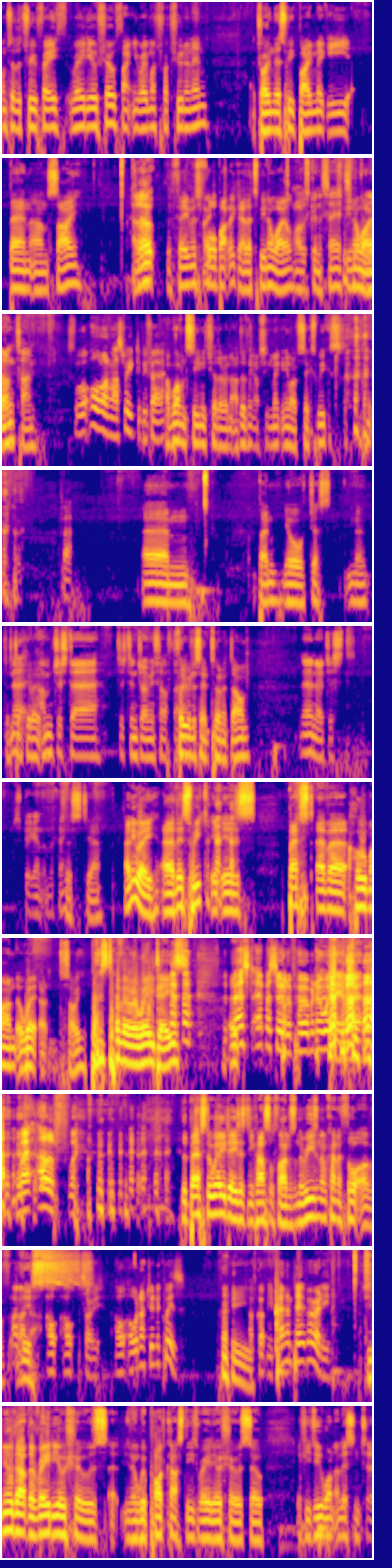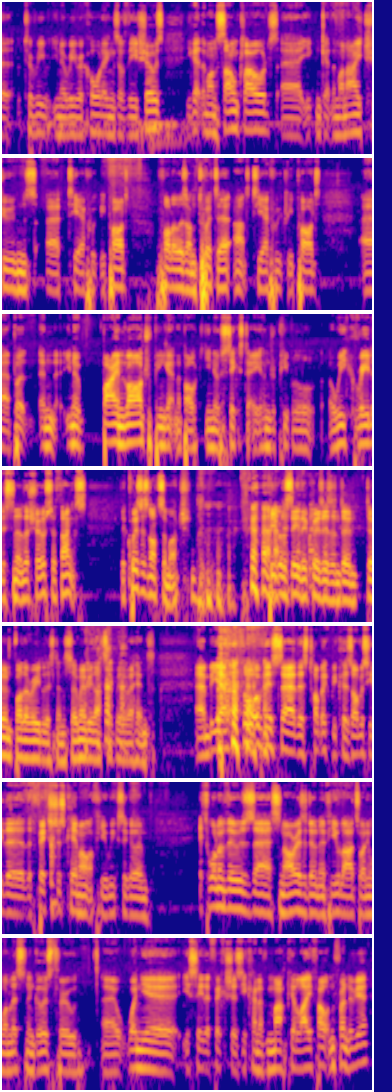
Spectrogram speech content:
Welcome to the True Faith Radio Show. Thank you very much for tuning in. Uh, Joined this week by Mickey, Ben, and Cy. Hello. The famous four back together. It's been a while. I was going to say it's been been a a while. long time. We were all on last week, to be fair. I haven't seen each other, and I don't think I've seen Mickey in about six weeks. Fair. um, Ben, you're just you know No. I'm just uh, just enjoying myself. thought you were just saying turn it down. No, no, just speaking of the thing. Just yeah. Anyway, uh, this week it is best ever home and away. Uh, sorry, best ever away days. The best episode of Home and Away, where, where Alf. The best away days as Newcastle fans, and the reason I've kind of thought of hang on, this. oh, oh, sorry. Oh, oh, we're not doing a quiz. I've got my pen and paper ready. Do you know that the radio shows, uh, you know, we podcast these radio shows, so if you do want to listen to to re, you know re-recordings of these shows, you get them on SoundCloud, uh, you can get them on iTunes, uh, TF Weekly Pod. Follow us on Twitter at TF Weekly Pod. Uh, but and you know, by and large, we've been getting about you know six to eight hundred people a week re-listening to the show. So thanks. The quiz is not so much. people see the quizzes and don't don't bother re-listening. So maybe that's a bit of a hint. Um, but yeah, I thought of this uh, this topic because obviously the the fixtures came out a few weeks ago, and it's one of those uh, scenarios. I don't know if you lads or anyone listening goes through uh, when you you see the fixtures, you kind of map your life out in front of you.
